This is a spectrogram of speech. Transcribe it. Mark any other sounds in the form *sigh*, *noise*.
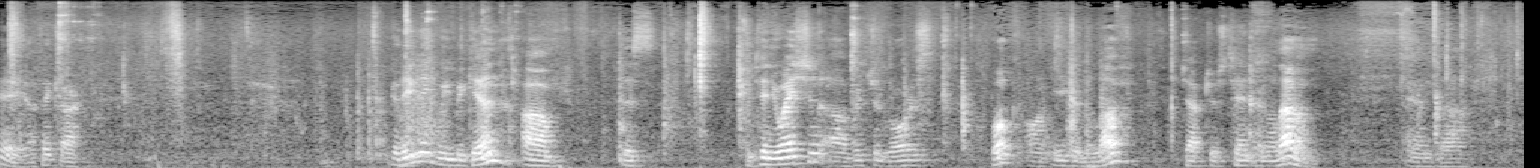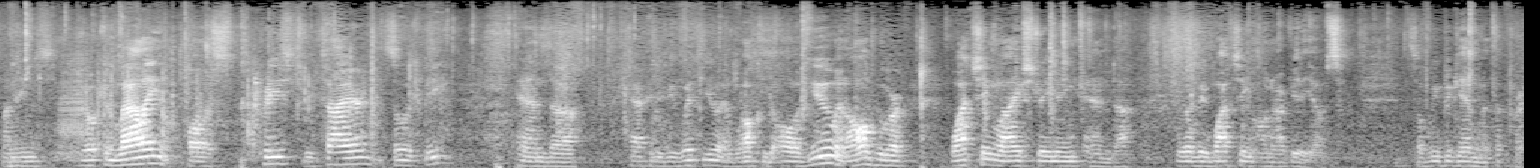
Okay, I think our. Good evening. We begin um, this continuation of Richard Rohr's book on Eager to Love, chapters 10 and 11. And uh, my name is Joachim Lally, Paulist priest, retired, so to speak, and uh, happy to be with you and welcome to all of you and all who are watching, live streaming, and uh, will be watching on our videos. So we begin with a prayer.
